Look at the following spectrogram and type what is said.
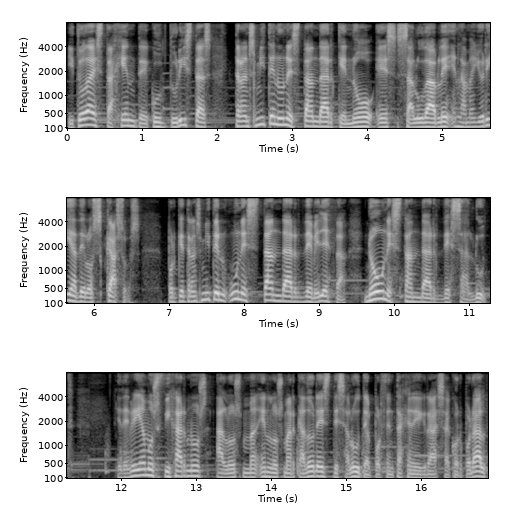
y toda esta gente culturistas transmiten un estándar que no es saludable en la mayoría de los casos, porque transmiten un estándar de belleza, no un estándar de salud. Deberíamos fijarnos en los marcadores de salud, el porcentaje de grasa corporal,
